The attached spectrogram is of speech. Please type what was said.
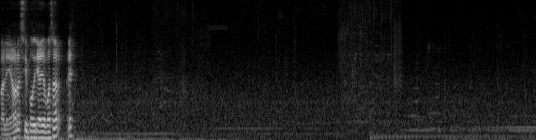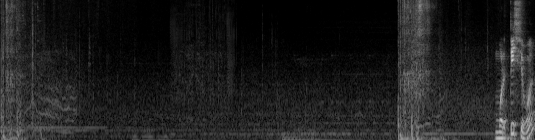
Vale, y ahora sí podría yo pasar, ¿eh? Muertísimo, ¿eh?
